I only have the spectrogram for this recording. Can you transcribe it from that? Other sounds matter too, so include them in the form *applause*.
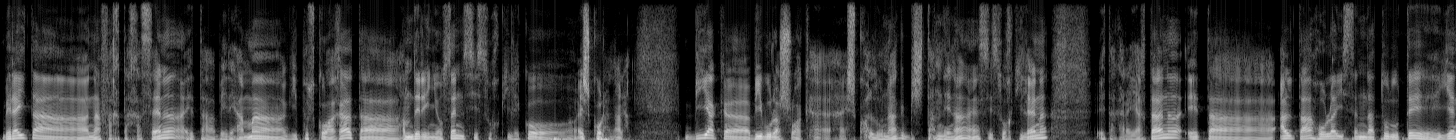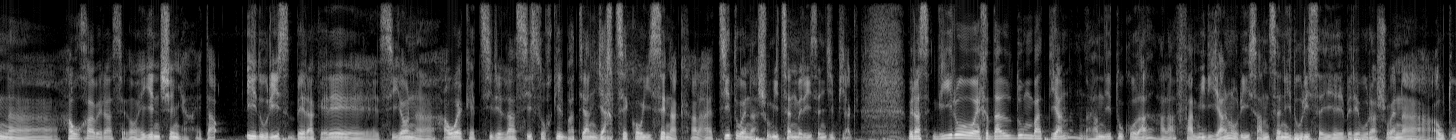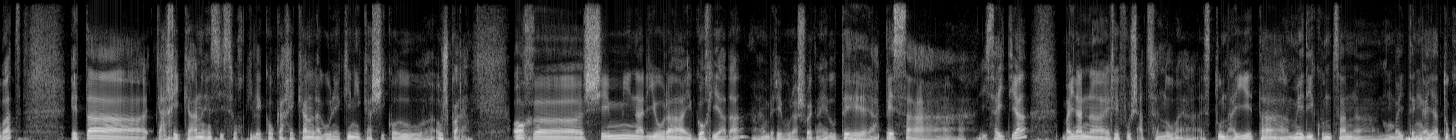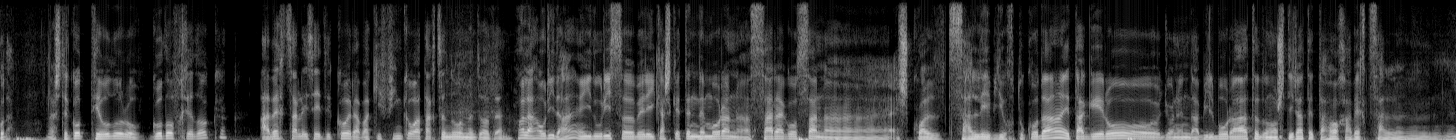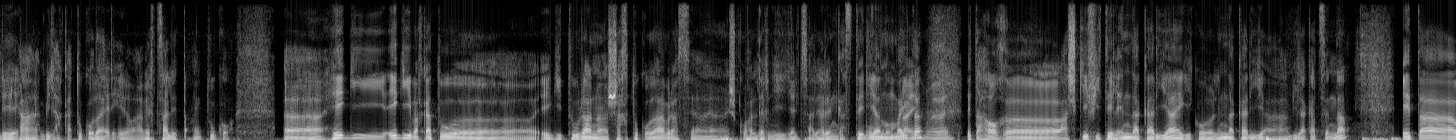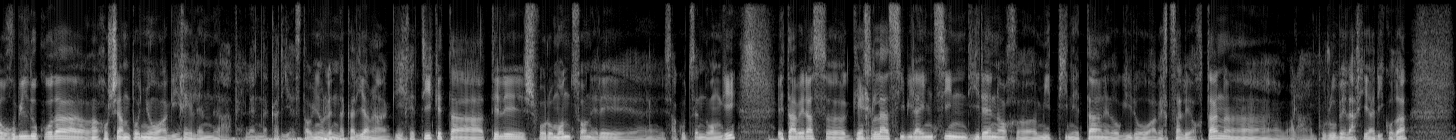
Beraita nafarta jazen, eta bere ama gipuzkoaga eta handere inozen zizurkileko eskolan, ala. Biak uh, bi burasoak uh, eskualdunak, biztan dena, eh, zizurkilen, eta gara jartan, eta alta hola izendatu dute heien hauja beraz edo heien seina. Eta iduriz berak ere zion uh, hauek ez zirela zizurkil batean jartzeko izenak. Hala, zituen asumitzen bere izen jipiak. Beraz, giro erdaldun batean handituko da, hala, familian hori izan zen iduriz e, bere burasoen uh, autu bat, eta kajikan, ez zizurkileko kajikan lagunekin ikasiko du Euskara. Hor, uh, seminariora egogia da, eh, bere burasuek nahi dute apesa izaitia, baina errefusatzen du, eh, ez du nahi eta medikuntzan uh, nunbait engaiatuko da. Azteko Teodoro Godofredok abertzale izaiteko erabaki finko bat hartzen du momentu batean. Hala, hori da, eh? iduriz eh, bere ikasketen denboran eh, Zaragozan uh, eskualtzale bihurtuko da, eta gero joanen da Bilborat, Donostirat, eta hor abertzalea bilakatuko da ere, abertzale tuko. Uh, egi, egi barkatu uh, egituran sartuko da, beraz, uh, esko alderdi jeltzarearen gazteria, nun baita. Bai, bai, bai. Eta hor, uh, askifite lendakaria, egiko lendakaria bilakatzen da. Eta urbilduko da Jose Antonio Agirre lenda, lendakaria, ez da hori lendakaria, Agirretik, eta tele esforo montzon ere ezakutzen du ongi. Eta beraz, uh, gerla zibila intzin diren hor uh, mitinetan edo giro abertzale hortan, uh, buru belahi hariko da.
